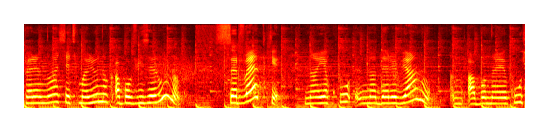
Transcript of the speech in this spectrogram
переносять малюнок або візерунок з серветки на яку на дерев'яну або на якусь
